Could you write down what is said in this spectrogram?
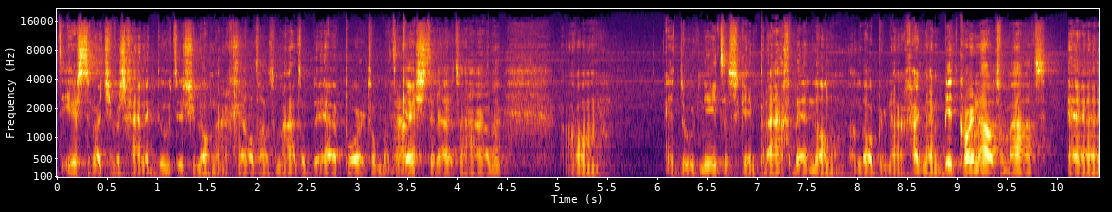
het eerste wat je waarschijnlijk doet, is je loopt naar een geldautomaat op de airport om wat cash eruit te halen. Um, dat doe ik niet. Als ik in Praag ben, dan, dan loop ik naar, ga ik naar een bitcoinautomaat. Uh,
